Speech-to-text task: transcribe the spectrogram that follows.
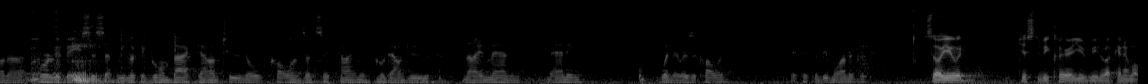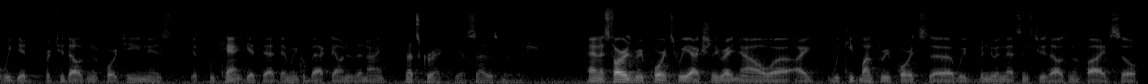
on a quarterly basis, that we look at going back down to no call-ins on sick time and go down to nine-man manning when there is a call-in, if it can be monitored? So you would, just to be clear, you'd be looking at what we did for two thousand and fourteen is if we can't get that, then we go back down to the nine? That's correct, yes, that is my wish. And as far as reports, we actually, right now, uh, I, we keep monthly reports. Uh, We've been doing that since 2005, so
